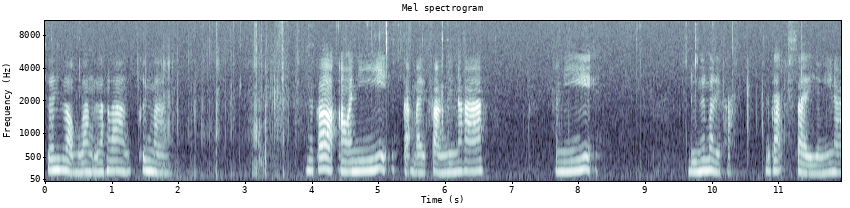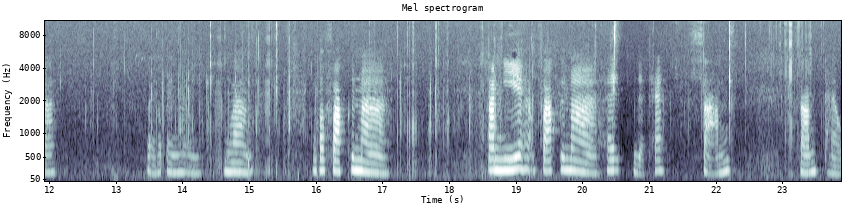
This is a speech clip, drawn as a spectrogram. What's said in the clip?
เส้นสองล่างข้างล่างขึ้นมา แล้วก็เอาอันนี้กลับมาอีกฝั่งหนึ่งนะคะ อันนี้ ดึงขึ้นมาเลยค่ะ แล้วก็ใส่อย่างนี้นะคะ ใส่เข้าไปในข้างล่าง แล้วก็ฟักขึ้นมาทำนี้ฟักขึ้นมาให้เหลือแค่สามสามแถว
